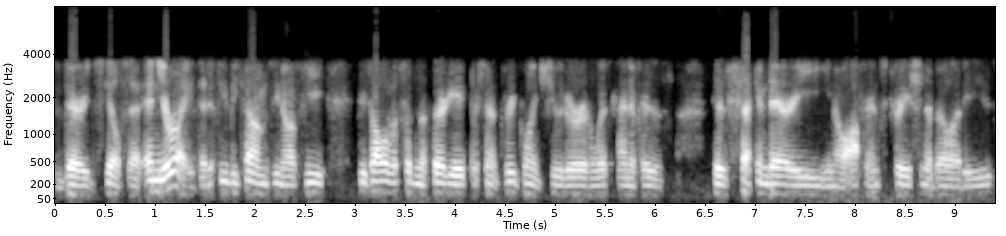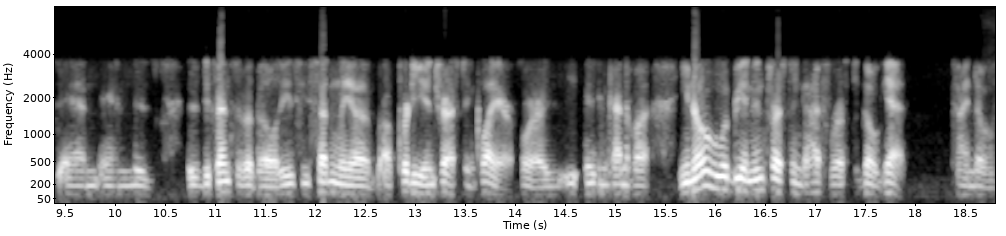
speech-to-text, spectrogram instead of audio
varied skill set. And you're right that if he becomes, you know, if he if he's all of a sudden a 38% three point shooter, and with kind of his his secondary, you know, offense creation abilities and and his his defensive abilities, he's suddenly a, a pretty interesting player for a, in kind of a you know who would be an interesting guy for us to go get kind of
